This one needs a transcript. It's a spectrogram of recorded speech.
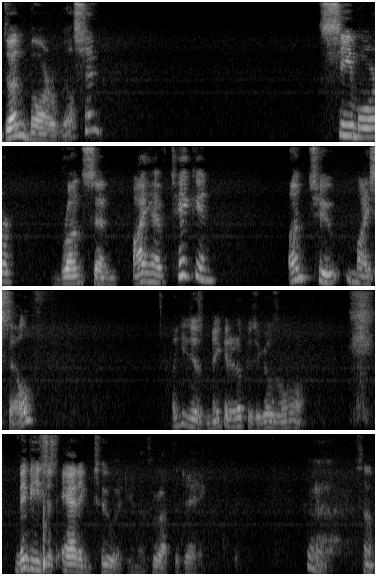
Dunbar Wilson, Seymour Brunson, I have taken unto myself. Like he's just making it up as he goes along. Maybe he's just adding to it, you know, throughout the day. so,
